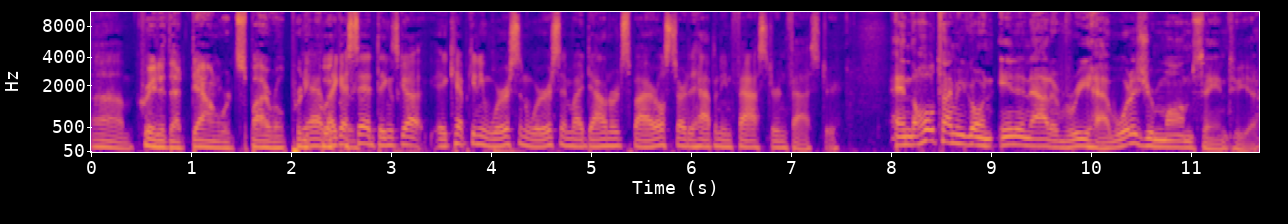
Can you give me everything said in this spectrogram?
Um, Created that downward spiral pretty yeah, quickly. like I said, things got it kept getting worse and worse, and my downward spiral started happening faster and faster. And the whole time you're going in and out of rehab, what is your mom saying to you?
